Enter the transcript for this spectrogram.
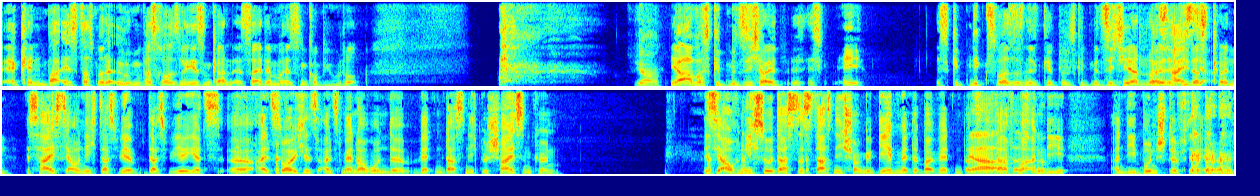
erkennbar ist, dass man da irgendwas rauslesen kann, es sei denn, man ist ein Computer. Ja. Ja, aber es gibt mit Sicherheit, es, ey, es gibt nichts, was es nicht gibt. Und es gibt mit Sicherheit Leute, heißt die das ja- können. Es heißt ja auch nicht, dass wir, dass wir jetzt äh, als solches, als Männerrunde, wetten das nicht bescheißen können. Ist ja auch nicht so, dass es das nicht schon gegeben hätte bei Wetten. Das Ja, darf das mal an die, an die Buntstifte erinnern.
